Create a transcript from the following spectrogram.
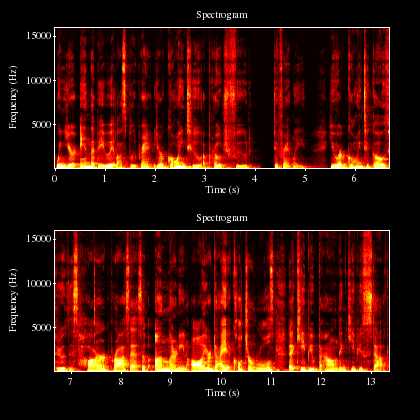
when you're in the baby weight loss blueprint, you're going to approach food differently. You are going to go through this hard process of unlearning all your diet culture rules that keep you bound and keep you stuck.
